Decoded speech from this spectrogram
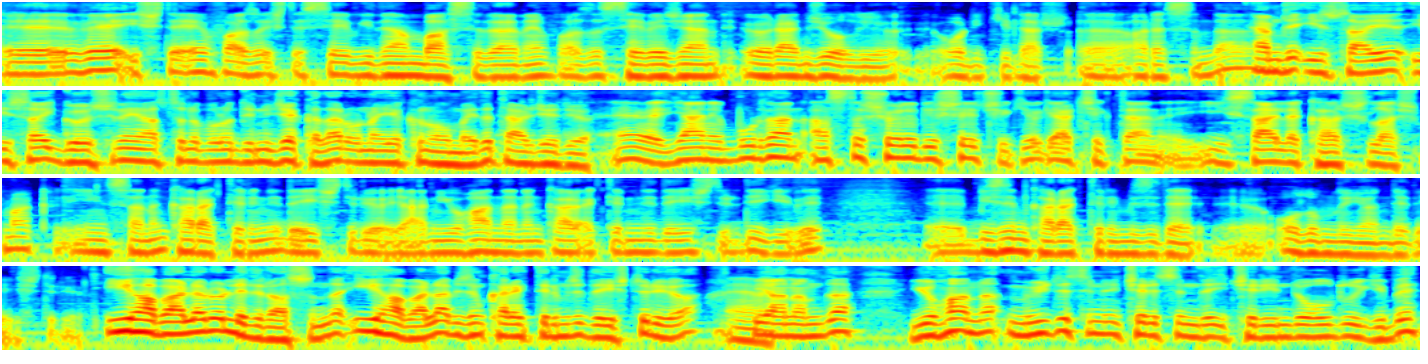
E, ve işte en fazla işte sevgiden bahseden, en fazla sevecen öğrenci oluyor 12'ler e, arasında. Hem de İsa'yı İsa'yı göğsüne yastığını bunu dinleyecek kadar ona yakın olmayı da tercih ediyor. Evet yani buradan aslında şöyle bir şey çıkıyor. Gerçekten İsa ile karşılaşmak insanın karakterini değiştiriyor. Yani Yuhanna'nın karakterini değiştirdiği gibi bizim karakterimizi de e, olumlu yönde değiştiriyor. İyi haberler öyledir aslında. İyi haberler bizim karakterimizi değiştiriyor. Evet. Bir anlamda Yuhanna müjdesinin içerisinde içeriğinde olduğu gibi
